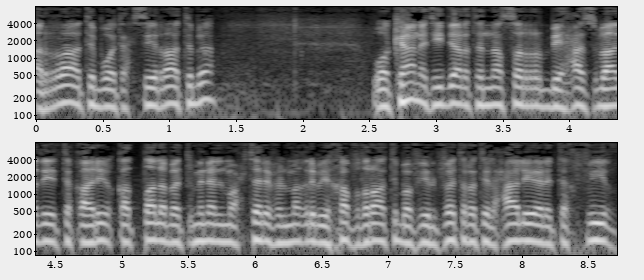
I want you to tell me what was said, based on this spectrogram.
الراتب وتحسين راتبه وكانت إدارة النصر بحسب هذه التقارير قد طلبت من المحترف المغربي خفض راتبه في الفترة الحالية لتخفيض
